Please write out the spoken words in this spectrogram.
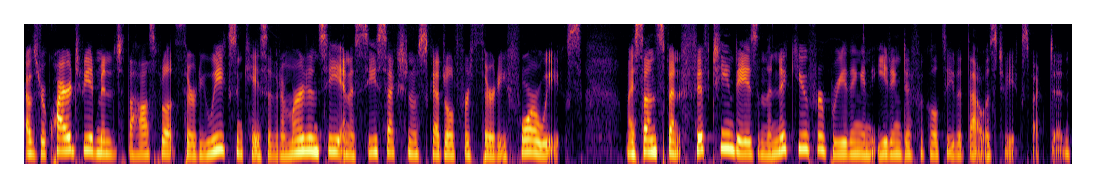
I was required to be admitted to the hospital at 30 weeks in case of an emergency, and a C section was scheduled for 34 weeks. My son spent 15 days in the NICU for breathing and eating difficulty, but that was to be expected.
